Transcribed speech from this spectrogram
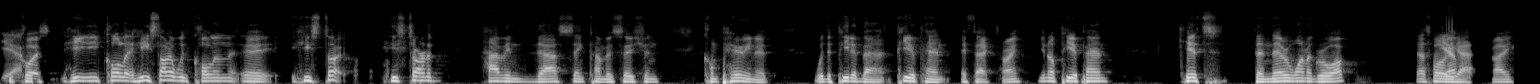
Yeah. because he, he call it he started with calling uh, he start he started having that same conversation comparing it with the peter pan peter pan effect right you know peter pan kids that never want to grow up that's what Yep. we got right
